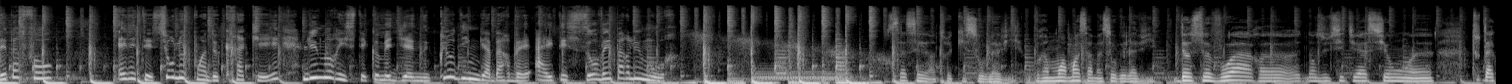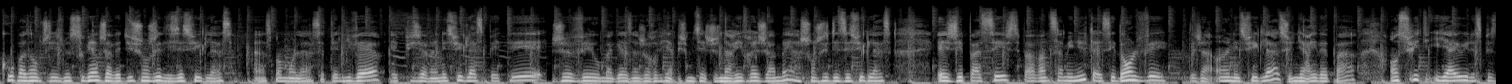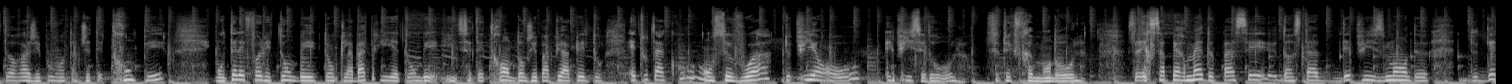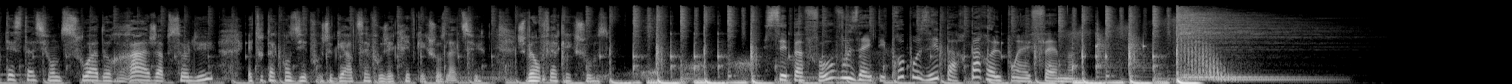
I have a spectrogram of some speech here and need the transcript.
C'est pas faux. Elle était sur le point de craquer. L'humoriste et comédienne Claudinga Barbet a été sauvée par l'humour ça c'est un truc qui sauve la vie. Vraiment, moi ça m'a sauvé la vie. De se voir euh, dans une situation euh, tout à coup, par exemple, je me souviens que j'avais dû changer des essuie-glaces à ce moment-là. C'était l'hiver et puis j'avais un essuie-glace pété. Je vais au magasin, je reviens. Je me disais, je n'arriverai jamais à changer des essuie-glaces. Et j'ai passé, je sais pas, 25 minutes à essayer d'enlever déjà un essuie-glace. Je n'y arrivais pas. Ensuite, il y a eu une espèce d'orage épouvantable. J'étais trempée. Mon téléphone est tombé, donc la batterie est tombée. C'était trempe, donc j'ai pas pu appeler le tout. Et tout à coup, on se voit depuis en haut. Puis c'est drôle, c'est extrêmement drôle. C'est-à-dire que ça permet de passer d'un stade d'épuisement, de, de, détestation de soi, de rage absolue, et tout à coup on se dit, il faut que je garde ça, il faut que j'écrive quelque chose là-dessus. Je vais en faire quelque chose. C'est pas faux, vous a été proposé par parole.fm.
